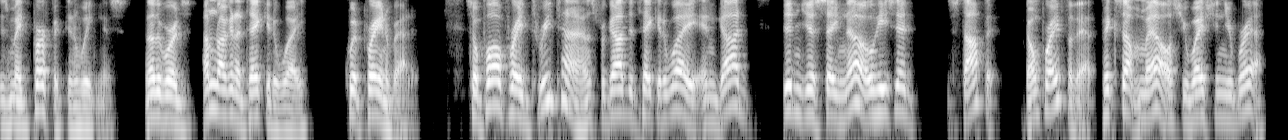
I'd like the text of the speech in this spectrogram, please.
is made perfect in weakness. In other words, I'm not going to take it away. Quit praying about it. So Paul prayed three times for God to take it away. And God didn't just say no, he said, Stop it. Don't pray for that. Pick something else. You're wasting your breath.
